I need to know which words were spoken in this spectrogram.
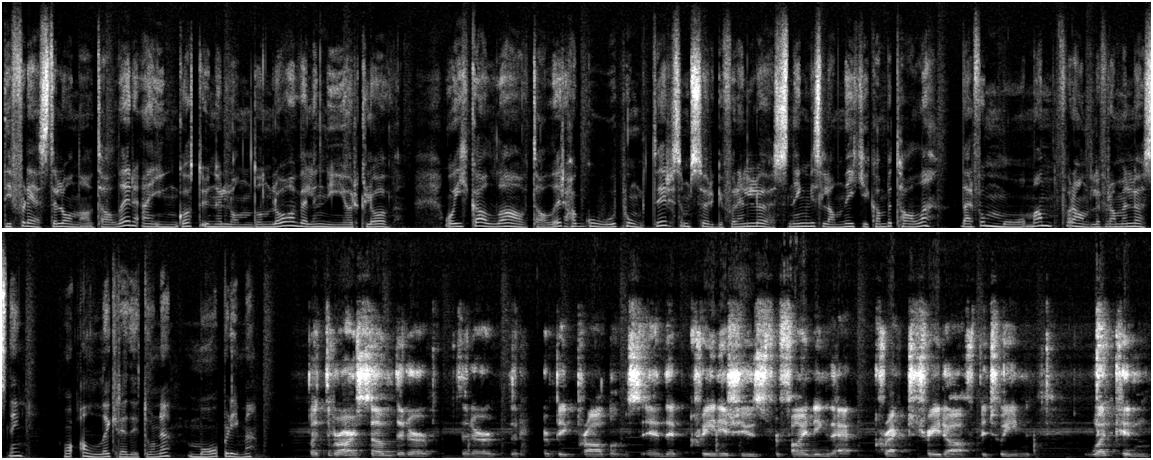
De fleste låneavtaler er inngått under London-lov eller New York-lov, og ikke alle avtaler har gode punkter som sørger for en løsning hvis landet ikke kan betale. Derfor må man forhandle fram en løsning, og alle kreditorene må bli med. But there are some that are that are that are big problems and that create issues for finding that correct trade-off between what can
